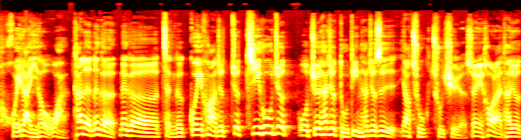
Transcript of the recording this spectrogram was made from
回来以后，哇，他的那个那个整个规划就就几乎就，我觉得他就笃定，他就是要出出去了，所以。后来他就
